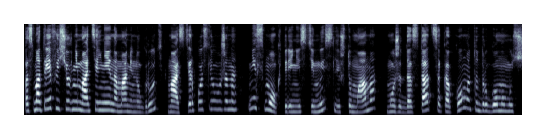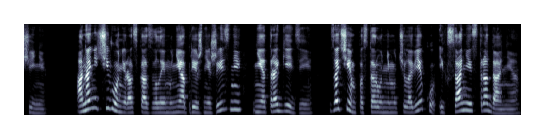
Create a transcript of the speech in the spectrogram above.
Посмотрев еще внимательнее на мамину грудь, мастер после ужина не смог перенести мысли, что мама может достаться какому-то другому мужчине. Она ничего не рассказывала ему ни о прежней жизни, ни о трагедии. Зачем постороннему человеку их сани и страдания?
